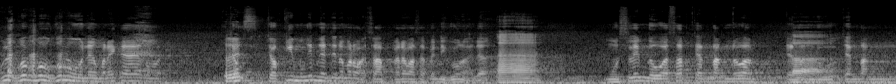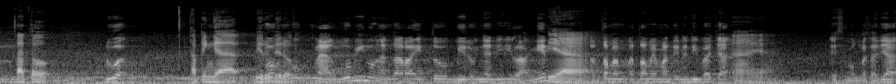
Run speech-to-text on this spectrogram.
gue gue gue gue mau undang mereka. Terus? Cok- Coki mungkin ganti nomor WhatsApp karena WhatsAppnya di gue nggak ada. Ah, Muslim gak WhatsApp centang doang, centang dua, centang satu. Dua. Tapi enggak biru-biru. Gua- gua- nah, gue bingung antara itu birunya dihilangin Iya. atau mem- atau memang tidak dibaca. Ah ya. Ya semoga saja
